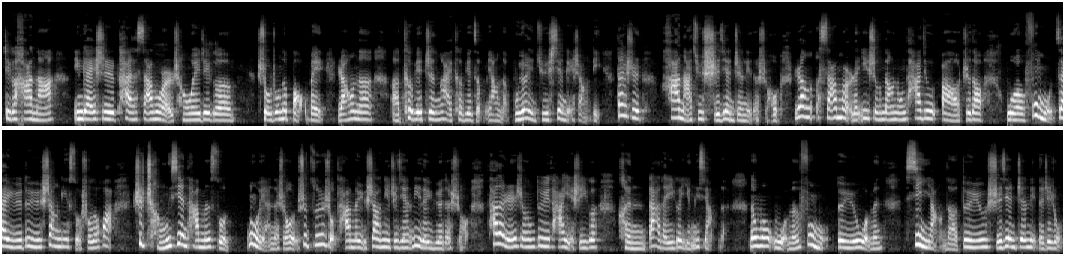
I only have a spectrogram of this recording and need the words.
这个哈拿应该是看撒母耳成为这个手中的宝贝，然后呢，啊特别珍爱，特别怎么样的，不愿意去献给上帝。但是哈拿去实践真理的时候，让撒母耳的一生当中，他就啊知道我父母在于对于上帝所说的话是呈现他们所。诺言的时候是遵守他们与上帝之间立的约的时候，他的人生对于他也是一个很大的一个影响的。那么我们父母对于我们信仰的、对于实践真理的这种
